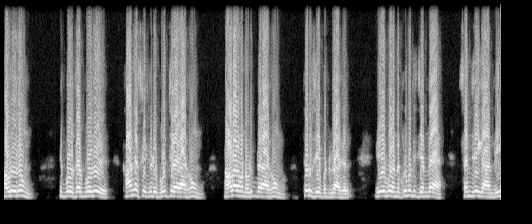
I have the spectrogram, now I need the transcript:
அவர்களும் இப்போது தற்போது காங்கிரஸ் கட்சியுடைய பொதுச் செயலராகவும் நாடாளுமன்ற உறுப்பினராகவும் தேர்வு செய்யப்பட்டுள்ளார்கள். இதேபோல் அந்த குடும்பத்தைச் சேர்ந்த சஞ்சய் காந்தி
